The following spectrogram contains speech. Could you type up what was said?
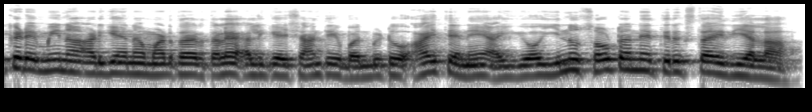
ಈ ಕಡೆ ಮೀನಾ ಅಡುಗೆಯನ್ನ ಮಾಡ್ತಾ ಇರ್ತಾಳೆ. ಅಲ್ಲಿಗೆ ಶಾಂತಿ ಬಂದ್ಬಿಟ್ಟು, ಆಯ್ತೇನೆ, ಅಯ್ಯೋ, ಇನ್ನು ಸೌಟನ್ನೇ ತಿರುಗಿಸ್ತಾ ಇದೆಯಲ್ಲ?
